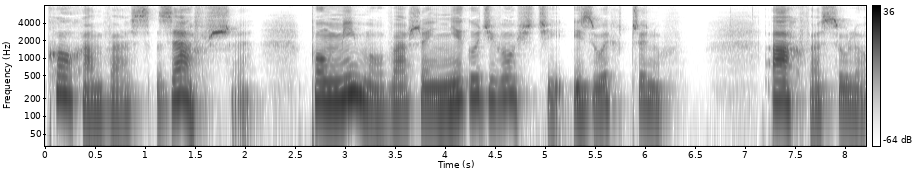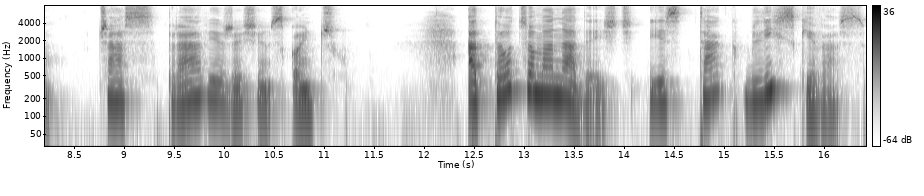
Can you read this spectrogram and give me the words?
Kocham was zawsze, pomimo waszej niegodziwości i złych czynów. Ach, Fasulo, czas prawie, że się skończył. A to, co ma nadejść, jest tak bliskie was.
